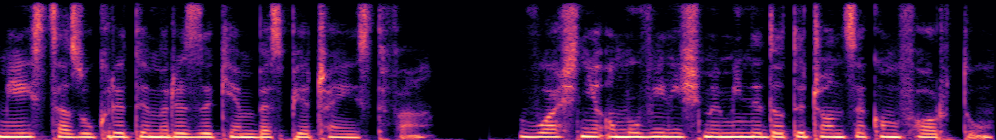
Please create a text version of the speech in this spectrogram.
Miejsca z ukrytym ryzykiem bezpieczeństwa. Właśnie omówiliśmy miny dotyczące komfortu.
